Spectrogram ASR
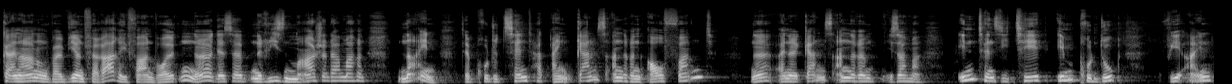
keine Ahnung, weil wir ein Ferrari fahren wollten, ne, deshalb eine Riesenmarge da machen. Nein, der Produzent hat einen ganz anderen Aufwand, ne, eine ganz andere, ich sag mal, Intensität im Produkt wie ein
